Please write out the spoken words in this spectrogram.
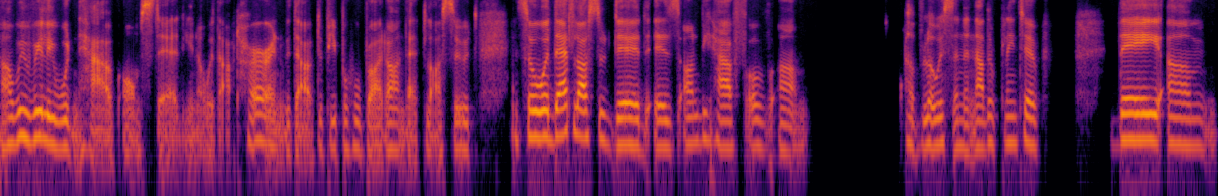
Uh, we really wouldn't have Olmstead, you know, without her and without the people who brought on that lawsuit. And so what that lawsuit did is on behalf of um, of Lois and another plaintiff, they um,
